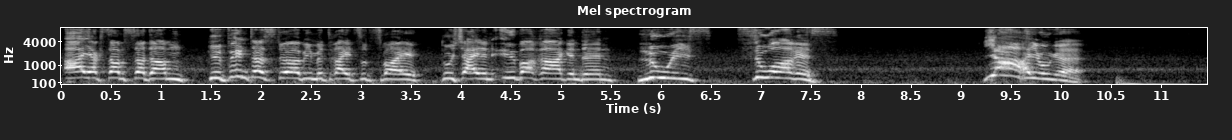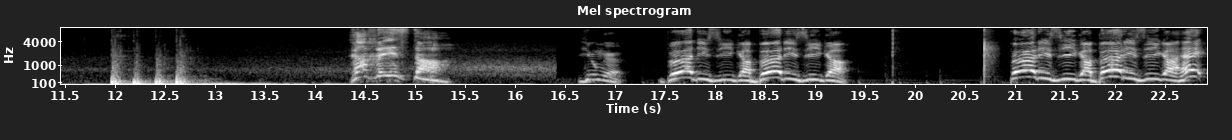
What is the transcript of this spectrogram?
Ajax Amsterdam gewinnt das Derby mit 3 zu 2 durch einen überragenden Luis Suarez. Ja, Junge! Rache ist da! Junge, Birdie-Sieger, Birdie-Sieger! Birdie-Sieger, Birdie-Sieger! Hey!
